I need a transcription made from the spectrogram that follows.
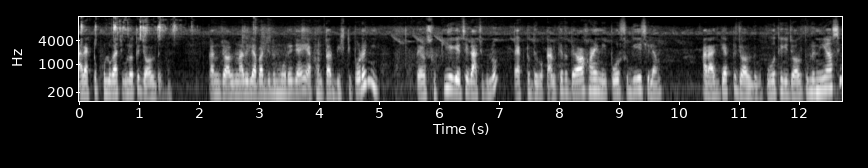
আর একটু ফুল গাছগুলোতে জল দেবো। কারণ জল না দিলে আবার যদি মরে যায় এখন তো আর বৃষ্টি পড়েনি তো এবার শুকিয়ে গেছে গাছগুলো তা একটু দেবো। কালকে তো দেওয়া হয়নি পরশু দিয়েছিলাম আর আজকে একটু জল দেবো। কুয়ো থেকে জল তুলে নিয়ে আসি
